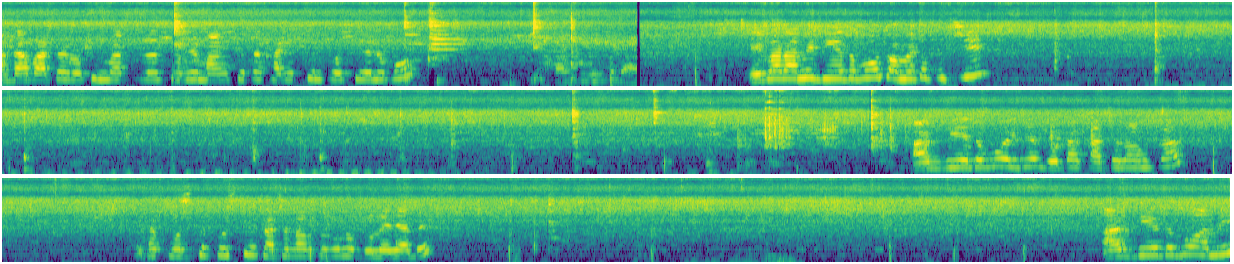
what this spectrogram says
আদা বাটা, রসুন বাটার সঙ্গে মাংসটা খানিক্ষণ কষিয়ে নেব। এবার আমি দিয়ে দেবো টমেটো কুচি। আর দিয়ে দেবো এই যে গোটা কাঁচা লঙ্কা। এটা কষতে কষতে কাঁচা লঙ্কাগুলো গলে যাবে। আর দিয়ে দেবো আমি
